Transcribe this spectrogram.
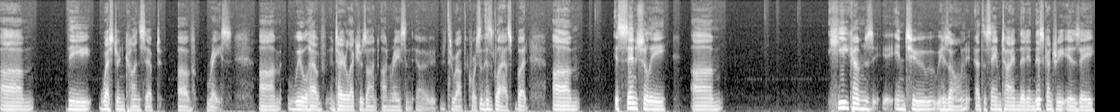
um, the Western concept of race. Um, we'll have entire lectures on on race and, uh, throughout the course of this class, but um, essentially, um, he comes into his own at the same time that in this country is a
